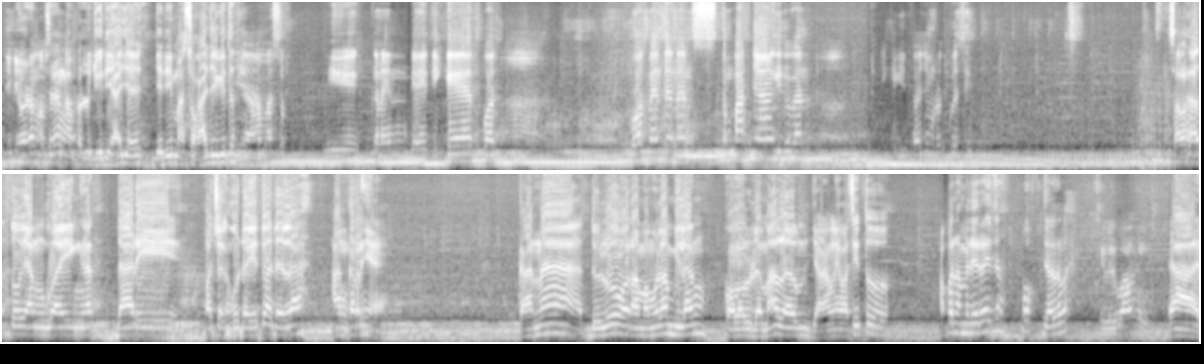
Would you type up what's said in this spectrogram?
Jadi orang maksudnya nggak perlu judi aja, jadi masuk aja gitu. Ya masuk dikenain biaya tiket buat buat maintenance tempatnya gitu kan. Gitu aja menurut gue sih. Salah satu yang gue ingat dari pocong kuda itu adalah angkernya. Karena dulu orang Mamulang bilang kalau udah malam jangan lewat situ. Apa nama daerah itu? Oh, jalan apa? Siliwangi. Ya,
